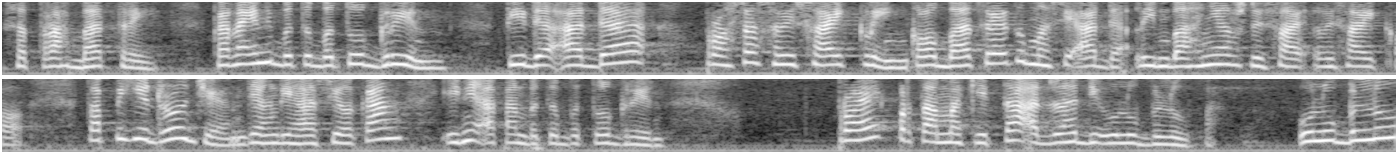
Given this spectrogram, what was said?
setelah baterai. Karena ini betul-betul green, tidak ada proses recycling. Kalau baterai itu masih ada, limbahnya harus recycle. Tapi hidrogen yang dihasilkan ini akan betul-betul green. Proyek pertama kita adalah di Ulu Belu, Pak. Ulu Belu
